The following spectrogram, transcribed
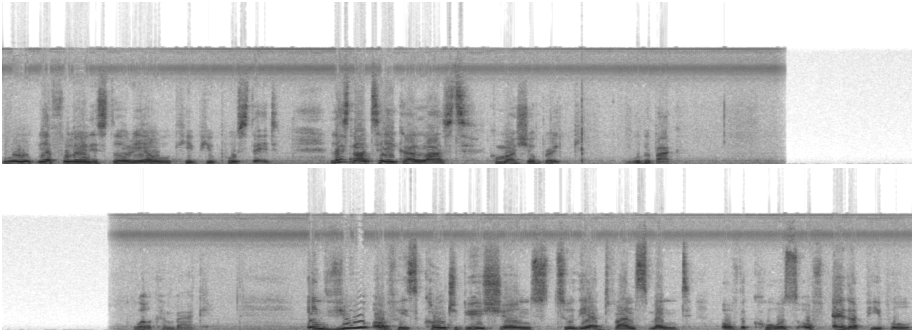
We are following the story and we'll keep you posted. Let's now take our last commercial break. We'll be back. Welcome back. In view of his contributions to the advancement of the cause of other people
